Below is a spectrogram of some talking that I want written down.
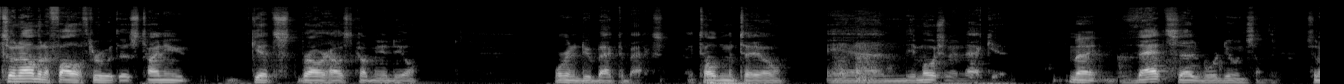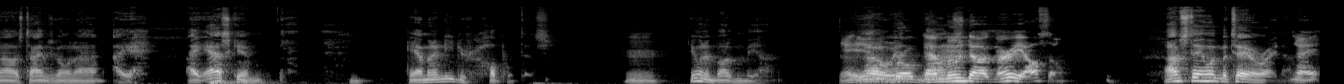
so now I'm going to follow through with this. Tiny gets Brauer House to cut me a deal. We're going to do back to backs. I told Mateo and the emotion in that kid. Right. That said, we're doing something. So now as time's going on, I I ask him, "Hey, I'm going to need your help with this." hmm He went above and beyond. Yeah. you No, did. broke the down. Moondog Murray also. I'm staying with Mateo right now. Right.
